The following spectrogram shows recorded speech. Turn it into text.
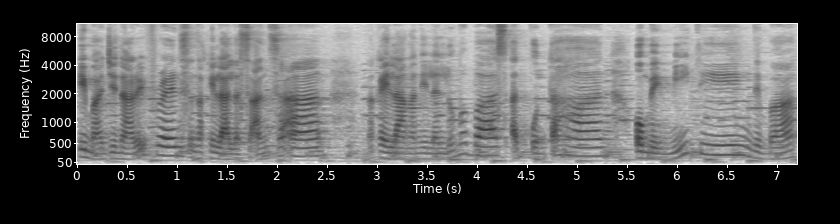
imaginary friends na nakilala saan-saan, na kailangan nilang lumabas at puntahan, o may meeting, di ba?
